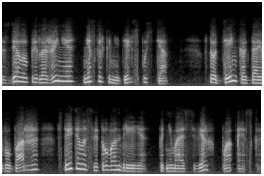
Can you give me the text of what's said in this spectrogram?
сделал предложение несколько недель спустя, в тот день, когда его баржа встретила святого Андрея, поднимаясь вверх по Эско.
